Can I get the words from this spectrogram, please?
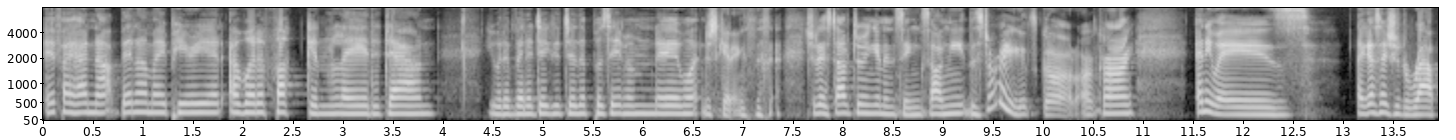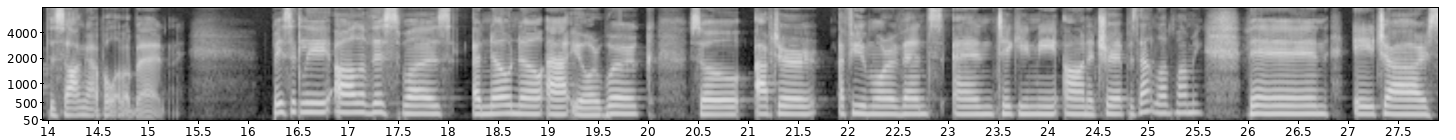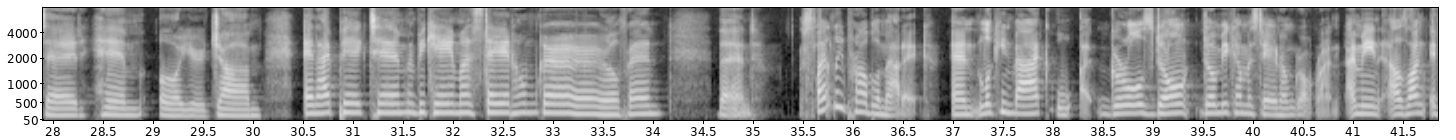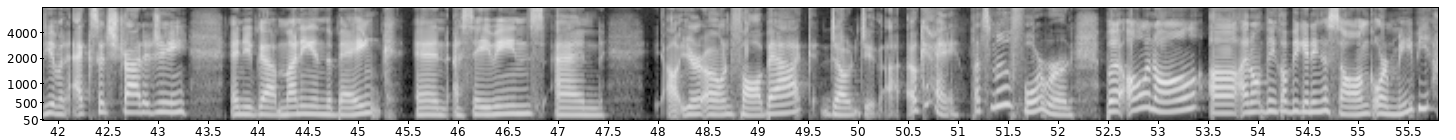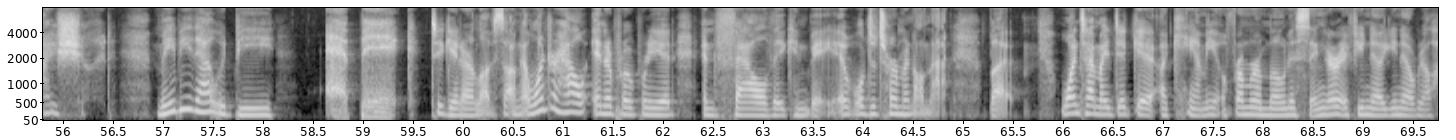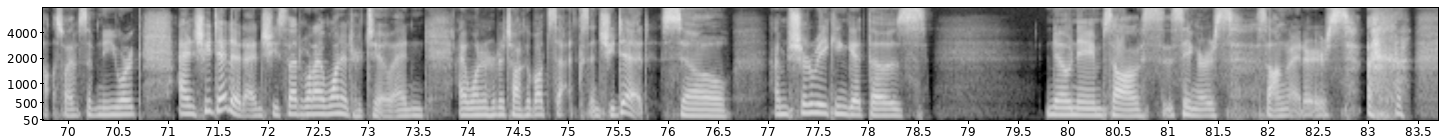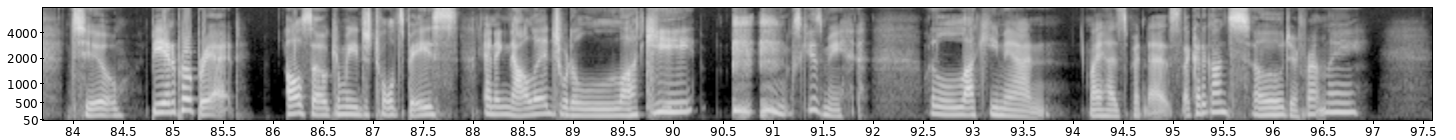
If I had not been on my period, I would have fucking laid it down. You would have been addicted to the pussy from day one. Just kidding. Should I stop doing it and sing songy? The story gets good, okay? Anyways, I guess I should wrap the song up a little bit. Basically, all of this was a no no at your work. So after a few more events and taking me on a trip. Is that love bombing? Then HR said him or your job. And I picked him and became a stay at home girlfriend. The end. Slightly problematic. And looking back, uh, girls don't don't become a stay-at-home girlfriend. I mean, as long if you have an exit strategy and you've got money in the bank and a savings and your own fallback, don't do that. Okay, let's move forward. But all in all, uh, I don't think I'll be getting a song, or maybe I should. Maybe that would be epic to get our love song. I wonder how inappropriate and foul they can be. It will determine on that. But one time I did get a cameo from Ramona Singer. If you know, you know Real Housewives of New York. And she did it and she said what I wanted her to. And I wanted her to talk about sex and she did. So I'm sure we can get those no name songs, singers, songwriters to be inappropriate. Also, can we just hold space and acknowledge what a lucky, excuse me, what a lucky man my husband is. That could have gone so differently.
